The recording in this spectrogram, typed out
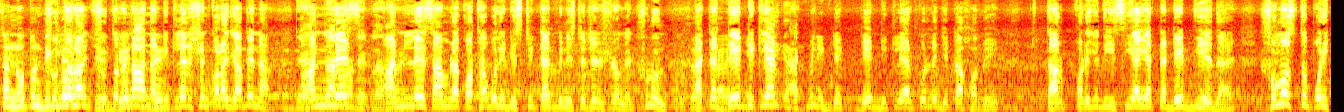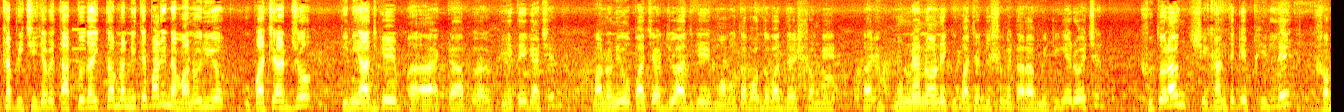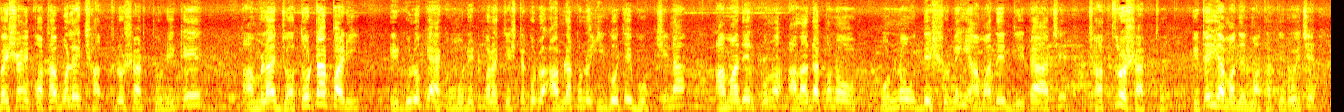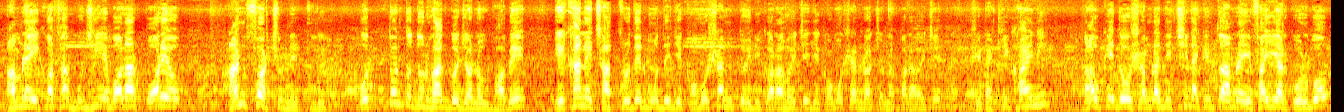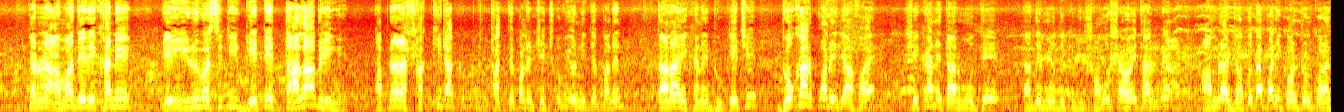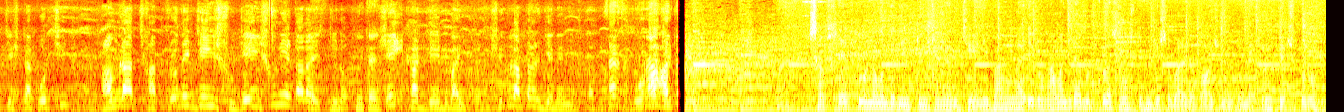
নতুন না না ডিক্লারেশন করা যাবে না। আনলেস আনলেস আমরা কথা বলি ডিস্ট্রিক্ট অ্যাডমিনিস্ট্রেশনের সঙ্গে। শুনুন একটা ডেট ডিক্লেয়ার এক মিনিট ডেট ডিক্লেয়ার করলে যেটা হবে তারপরে যদি ইসিআই একটা ডেট দিয়ে দেয় সমস্ত পরীক্ষা পিছিয়ে যাবে তার তো দায়িত্ব আমরা নিতে পারি না। মাননীয় উপাচার্য তিনি আজকে একটা ইয়েতে গেছেন। মাননীয় উপাচার্য আজকে মমতা বন্দ্যোপাধ্যায়ের সঙ্গে অন্যান্য অনেক উপাচার্যের সঙ্গে তারা মিটিংয়ে রয়েছেন। সুতরাং সেখান থেকে ফিরলে সবার সঙ্গে কথা বলে ছাত্র স্বার্থ রেখে আমরা যতটা পারি এগুলোকে অ্যাকোমোডেট করার চেষ্টা করব। আমরা কোনো ইগোতে ভুগছি না। আমাদের কোনো আলাদা কোনো অন্য উদ্দেশ্য নেই। আমাদের যেটা আছে ছাত্র স্বার্থ, এটাই আমাদের মাথাতে রয়েছে। আমরা এই কথা বুঝিয়ে বলার পরেও আনফর্চুনেটলি অত্যন্ত দুর্ভাগ্যজনকভাবে এখানে ছাত্রদের মধ্যে যে কমিশন তৈরি করা হয়েছে যে কমিশন রচনা করা হয়েছে সেটা ঠিক হয়নি। কাউকে দোষ আমরা দিচ্ছি না কিন্তু আমরা এফআইআর করব কারণ আমাদের এখানে এই ইউনিভার্সিটির গেটের তালা ভেঙে আপনারা সাক্ষী রাখ- থাকতে পারেন সে ছবিও নিতে পারেন তারা এখানে ঢুকেছে। ঢোকার পরে যা হয় সেখানে তার মধ্যে তাদের মধ্যে কিছু সমস্যা হয়ে থাকবে। আমরা যতটা পারি কন্ট্রোল করার চেষ্টা করছি। আমরা ছাত্রদের যে ইস্যু যে ইস্যু নিয়ে তারা এসেছিল সেই খাট ডেট বা ইত্যাদি সেগুলো আপনারা জেনে নিতে নিন সাবস্ক্রাইব করুন আমাদের ইউটিউব চ্যানেল জেনি বাংলা এবং আমাদের আপলোড করা সমস্ত ভিডিও সবার আগে পাওয়ার জন্য বেল আইকনে প্রেস করুন।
